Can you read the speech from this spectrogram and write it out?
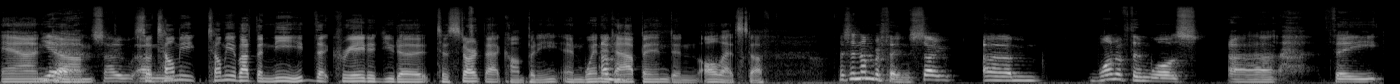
And Yeah. um so so um, tell me tell me about the need that created you to to start that company and when it Um, happened and all that stuff. There's a number of things. So um, one of them was uh, the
